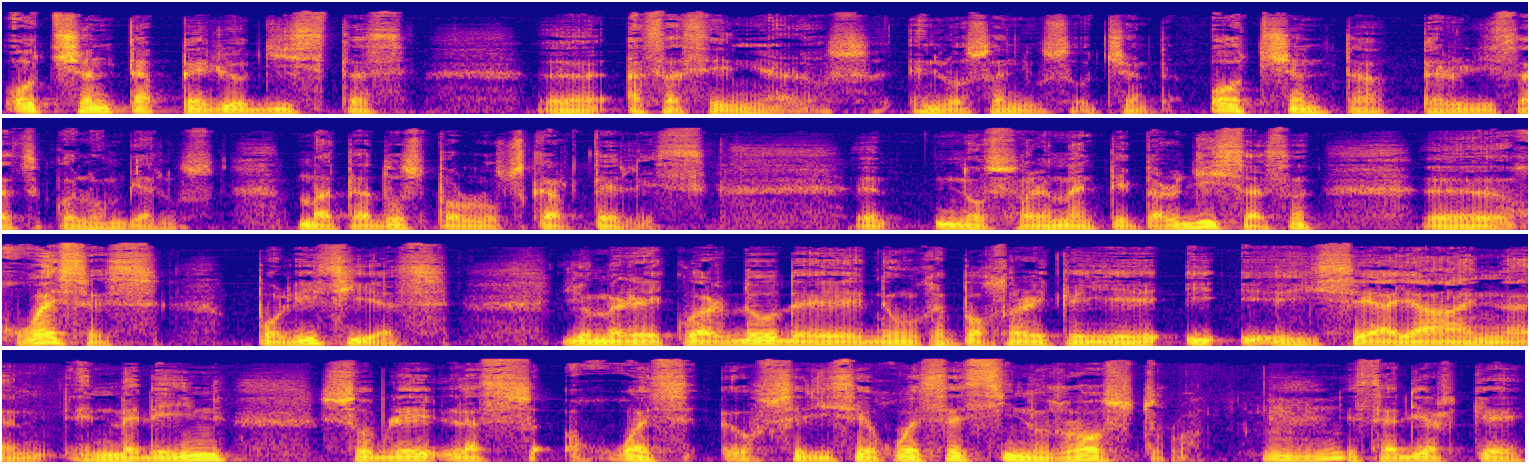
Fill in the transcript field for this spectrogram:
80 periodistas eh, asesinados en los años 80. 80 periodistas colombianos matados por los carteles. Eh, no solamente periodistas, ¿eh? Eh, jueces, policías. Yo me recuerdo de, de un reportaje que hi- hi- hice allá en, en Medellín sobre las jueces, se dice jueces sin rostro. Es decir, que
